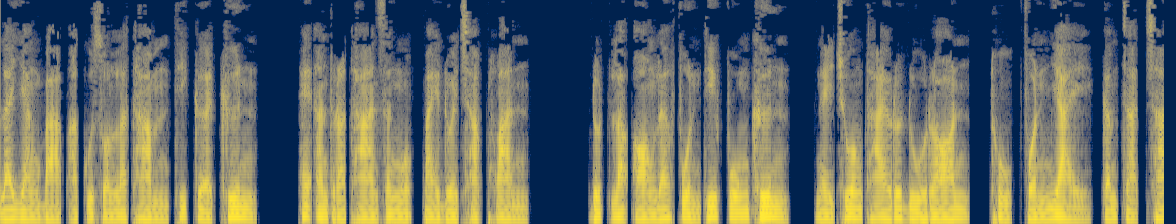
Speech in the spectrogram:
และยังบาปอากุศลธรรมที่เกิดขึ้น ให้อันตรธานสงบไปโดยฉับพลัน ดุดละอองและฝุ่นที่ฟุ้งขึ้น ในช่วงท้ายฤดูร้อน ถูกฝนใหญ่กำจัดชะ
